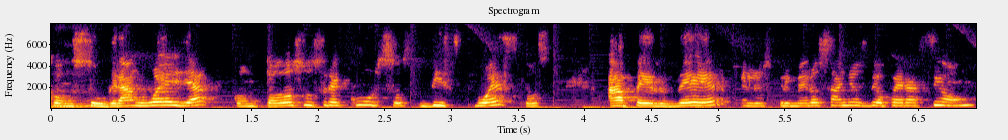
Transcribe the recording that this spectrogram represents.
con su gran huella, con todos sus recursos dispuestos a perder en los primeros años de operación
